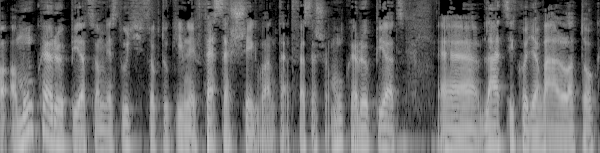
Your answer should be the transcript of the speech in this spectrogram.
a munkaerőpiacon, mi ezt úgy szoktuk hívni, hogy feszesség van, tehát feszes a munkaerőpiac, eh, látszik, hogy a vállalatok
